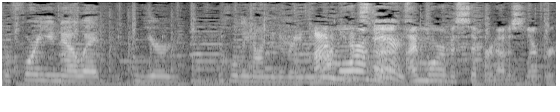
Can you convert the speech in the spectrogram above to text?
before you know it, you're holding onto the railing I'm more upstairs. of a I'm more of a sipper, not a slurper.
